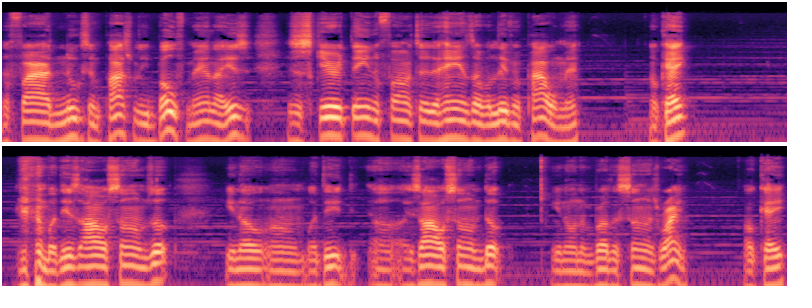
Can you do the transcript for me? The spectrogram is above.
the fire nukes and possibly both, man. Like it's it's a scary thing to fall into the hands of a living power, man. Okay, but this all sums up, you know. Um, but it, uh, it's all summed up, you know, in the brother son's writing. Okay,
